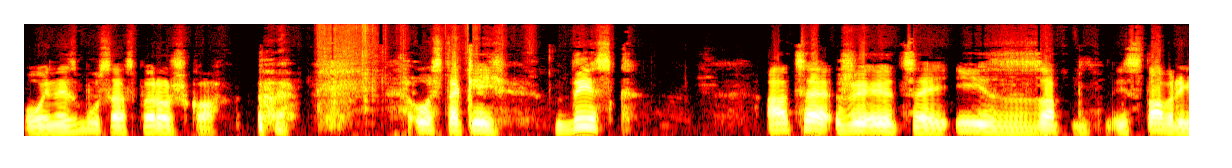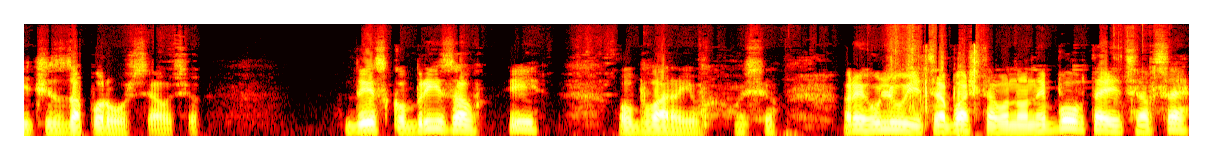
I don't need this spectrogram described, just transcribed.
Ой, не з буса, а з пирожка. Ось такий диск. А це ж цей із, із Таврії чи з Запорожця. Ось. Диск обрізав і обварив. Ось. Регулюється, бачите, воно не бовтається, все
